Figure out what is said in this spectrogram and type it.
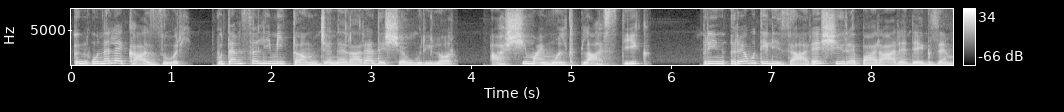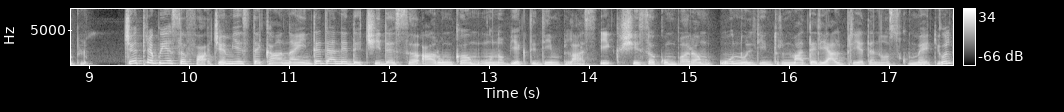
În unele cazuri, putem să limităm generarea deșeurilor a și mai mult plastic prin reutilizare și reparare, de exemplu. Ce trebuie să facem este ca înainte de a ne decide să aruncăm un obiect din plastic și să cumpărăm unul dintr-un material prietenos cu mediul,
